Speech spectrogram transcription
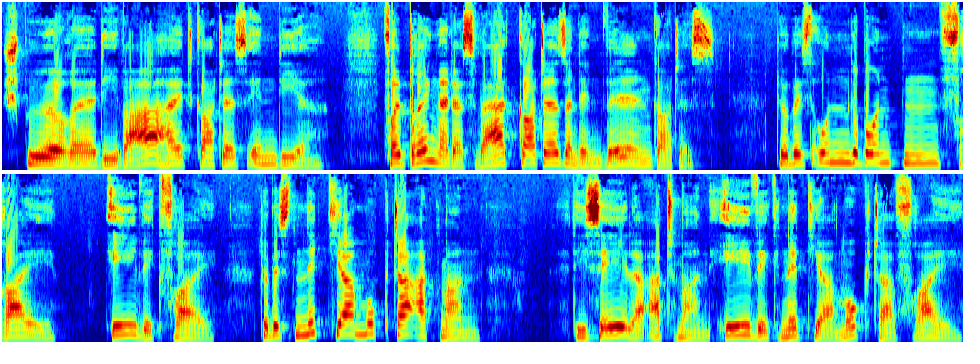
Spüre die Wahrheit Gottes in dir. Vollbringe das Werk Gottes und den Willen Gottes. Du bist ungebunden, frei, ewig frei. Du bist Nitya Mukta Atman. die Seele Atman, ewig Nitya, Mukta, frei.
